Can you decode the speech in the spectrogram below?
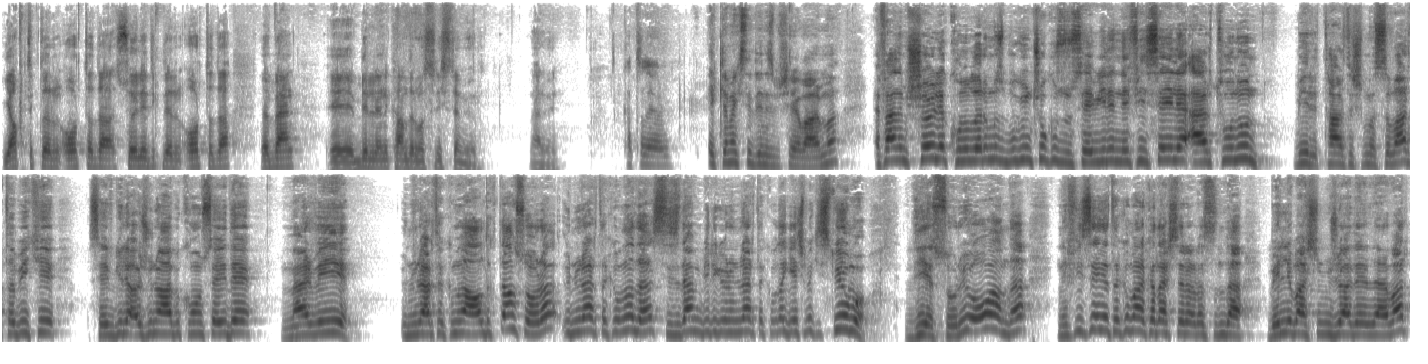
Yaptıkların ortada, söylediklerin ortada ve ben e, birilerini kandırmasını istemiyorum Merve'nin. Katılıyorum. Eklemek istediğiniz bir şey var mı? Efendim şöyle konularımız bugün çok uzun. Sevgili Nefise ile Ertuğ'un bir tartışması var. Tabii ki sevgili Acun abi konseyde Merve'yi ünlüler takımına aldıktan sonra ünlüler takımına da sizden biri gönüllüler takımına geçmek istiyor mu diye soruyor. O anda Nefise ile takım arkadaşları arasında belli başlı mücadeleler var.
